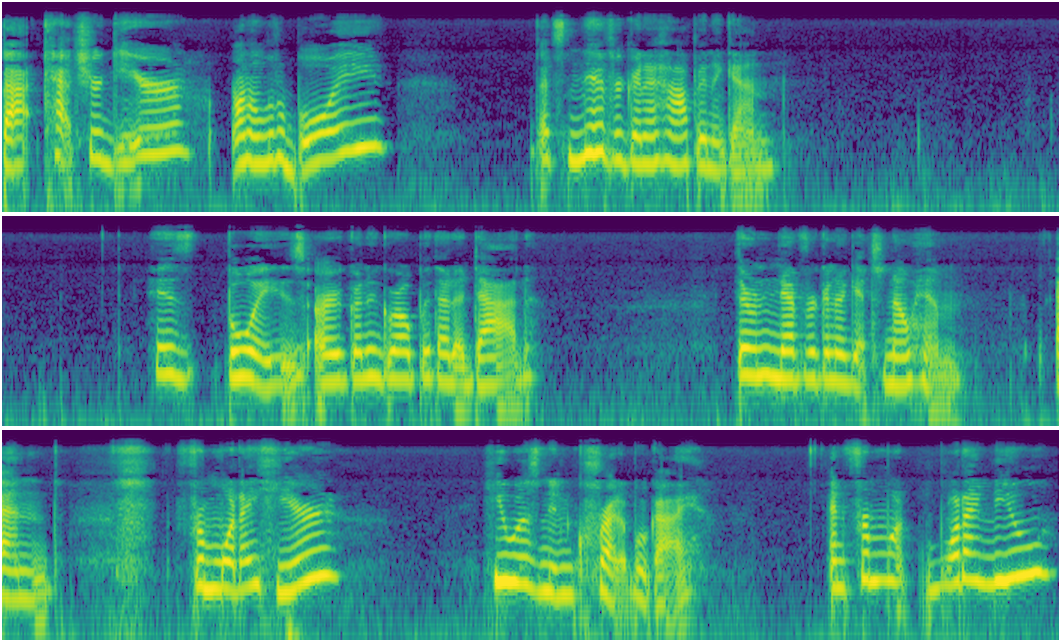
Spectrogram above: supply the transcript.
bat catcher gear on a little boy. That's never gonna happen again. His boys are gonna grow up without a dad. They're never gonna get to know him. And from what I hear, he was an incredible guy. And from what, what I knew,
